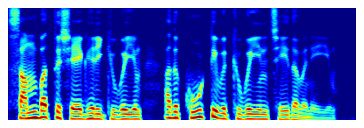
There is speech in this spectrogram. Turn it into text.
സമ്പത്ത് ശേഖരിക്കുകയും അത് കൂട്ടിവെക്കുകയും ചെയ്തവനെയും.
